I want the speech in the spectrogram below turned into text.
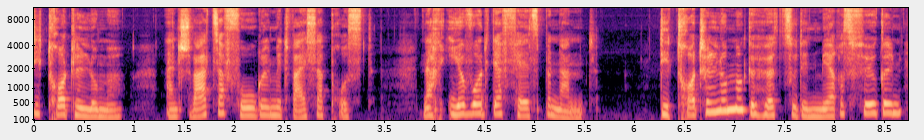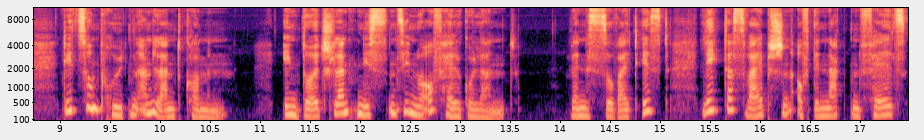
die Trottellumme, ein schwarzer Vogel mit weißer Brust. Nach ihr wurde der Fels benannt. Die Trottellumme gehört zu den Meeresvögeln, die zum Brüten an Land kommen. In Deutschland nisten sie nur auf Helgoland. Wenn es soweit ist, legt das Weibchen auf den nackten Fels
